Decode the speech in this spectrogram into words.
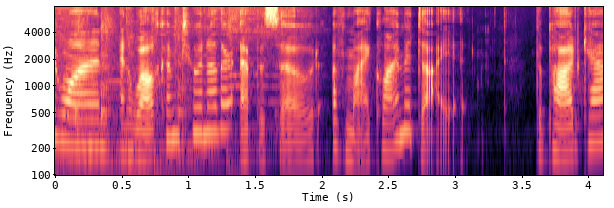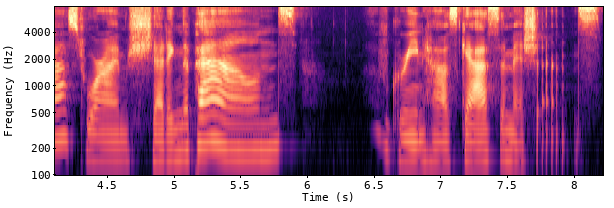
everyone, and welcome to another episode of My Climate Diet, the podcast where I'm shedding the pounds of greenhouse gas emissions.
